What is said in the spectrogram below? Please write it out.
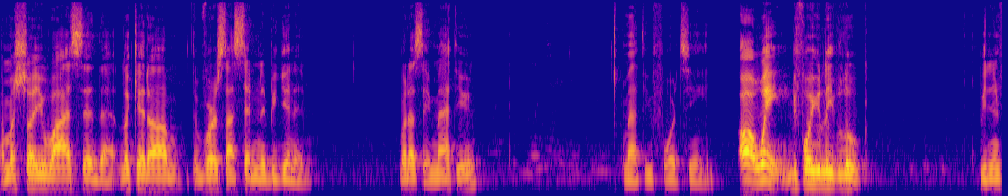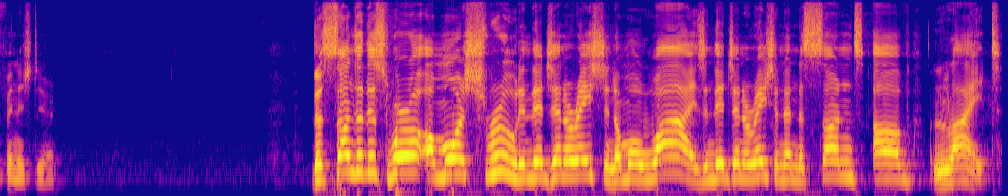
I'm going to show you why I said that. Look at um, the verse I said in the beginning. What did I say? Matthew? Matthew 14. Oh, wait, before you leave Luke. We didn't finish there. The sons of this world are more shrewd in their generation, are more wise in their generation than the sons of light.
